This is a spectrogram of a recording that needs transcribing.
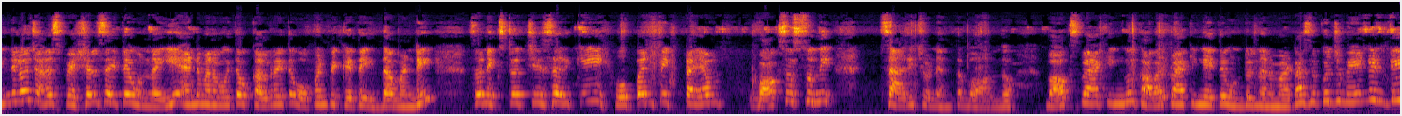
ఇందులో చాలా స్పెషల్స్ అయితే ఉన్నాయి. అండ్ మనం అయితే ఒక కలర్ అయితే ఓపెన్ పిక్ అయితే ఇద్దామండి. సో నెక్స్ట్ వచ్చేసరికి ఓపెన్ పిక్ టైం బాక్స్ వస్తుంది. శారీ చూడండి ఎంత బాగుందో. బాక్స్ ప్యాకింగ్ కవర్ ప్యాకింగ్ అయితే ఉంటుంది అనమాట అసలు కొంచెం ఏంటంటే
